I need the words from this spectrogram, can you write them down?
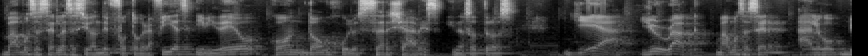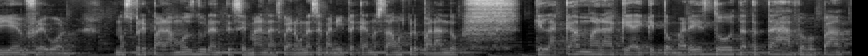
Vamos a hacer la sesión de fotografías y video con don Julio César Chávez. Y nosotros, yeah, you rock, vamos a hacer algo bien fregón. Nos preparamos durante semanas, bueno, una semanita acá nos estábamos preparando que la cámara, que hay que tomar esto, ta, ta, ta, pa.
